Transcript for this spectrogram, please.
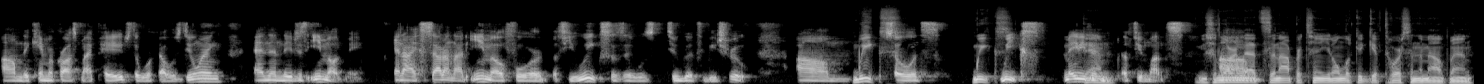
Um, they came across my page, the work I was doing, and then they just emailed me. And I sat on that email for a few weeks because it was too good to be true. Um, weeks. So it's weeks. Weeks. Maybe Damn. even a few months. You should learn um, that's an opportunity. You don't look a gift horse in the mouth, man.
